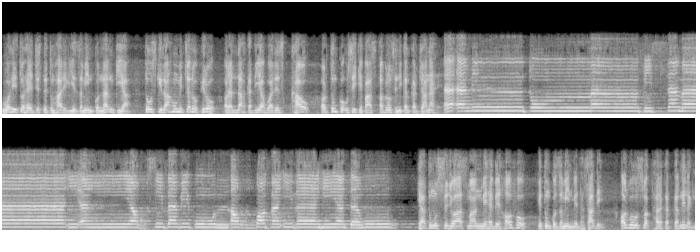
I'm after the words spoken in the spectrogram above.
وہی تو ہے جس نے تمہارے لیے زمین کو نرم کیا تو اس کی راہوں میں چلو پھرو اور اللہ کا دیا ہوا رزق کھاؤ۔ اور تم کو اسی کے پاس قبروں سے نکل کر جانا ہے۔ أأمنتم من في السماء أن يخسف بكم الأرض فإذا هي تمور۔ کیا تم اس سے جو آسمان میں ہے بے خوف ہو کہ تم کو زمین میں دھسا دے اور وہ اس وقت حرکت کرنے لگے؟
